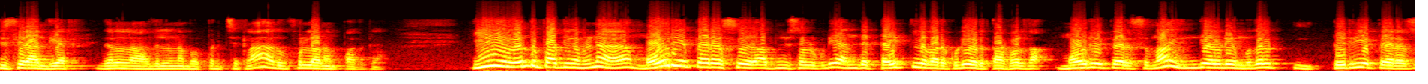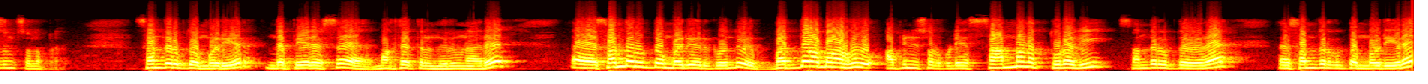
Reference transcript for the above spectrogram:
பிசிராந்தியர் இதெல்லாம் அதில் நம்ம படிச்சுக்கலாம். அது ஃபுல்லா நம்ம பார்த்துக்கலாம். இது வந்து பார்த்தீங்க அப்படின்னா மௌரிய பேரரசு அப்படின்னு சொல்லக்கூடிய அந்த டைட்டில் வரக்கூடிய ஒரு தகவல் தான். மௌரிய பேரரசு தான் இந்தியாவுடைய முதல் பெரிய பேரரசுன்னு சொல்லப்படுது. சந்திரகுப்த மௌரியர் இந்த பேரரசை மகதத்தில் நிறுவினாரு. சந்திரகுப்த மௌரியருக்கு வந்து பத்ரபாகு அப்படின்னு சொல்லக்கூடிய சமண துறவி சந்திரகுப்தரை சந்திரகுப்த மௌரியரை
